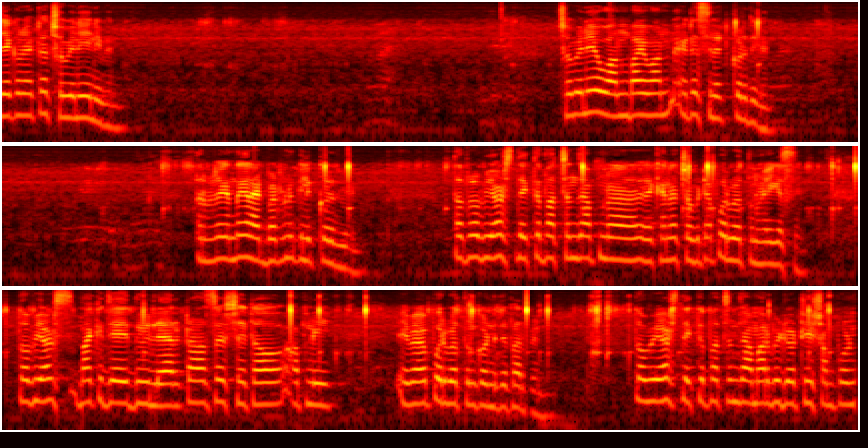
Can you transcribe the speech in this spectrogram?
যে কোনো একটা ছবি নিয়ে নেবেন। ছবি নিয়ে ওয়ান বাই ওয়ান এটা সিলেক্ট করে দিবেন। তারপরে এখান থেকে রাইট বাটনে ক্লিক করে দিবেন। তারপর ভিউয়ার্স দেখতে পাচ্ছেন যে আপনার এখানে ছবিটা পরিবর্তন হয়ে গেছে। তো ভিউয়ার্স বাকি যে দুই লেয়ারটা আছে, সেটাও আপনি এভাবে পরিবর্তন করে নিতে পারবেন। তো ভিউয়ার্স দেখতে পাচ্ছেন যে আমার ভিডিওটি সম্পূর্ণ,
